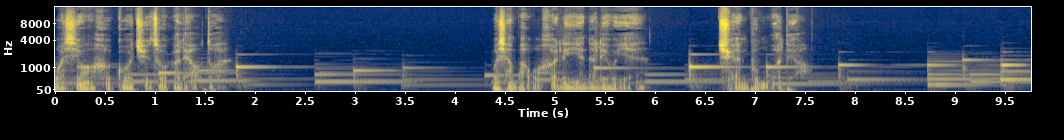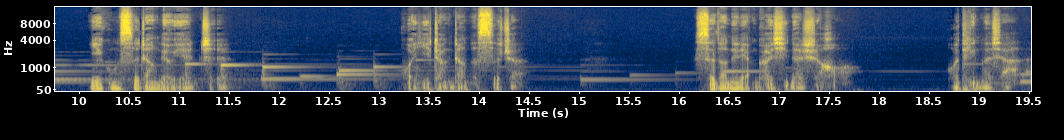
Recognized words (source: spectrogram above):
我希望和过去做个了断。我想把我和林岩的留言全部抹掉。一共四张留言纸，我一张张的撕着，撕到那两颗心的时候，我停了下来。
